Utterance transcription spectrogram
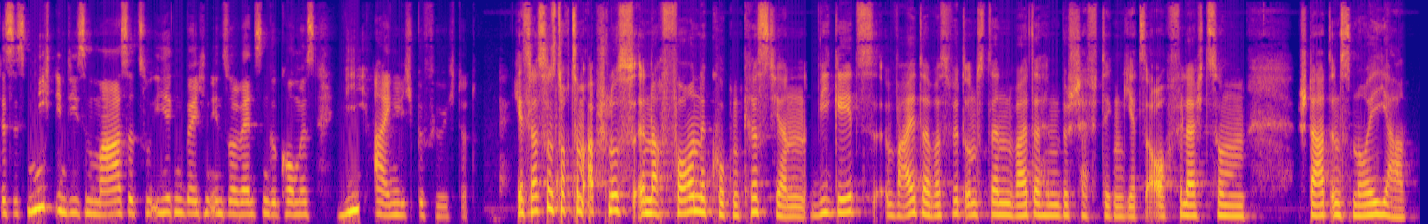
dass es nicht in diesem Maße zu irgendwelchen Insolvenzen gekommen ist, wie eigentlich befürchtet. Jetzt lass uns doch zum Abschluss äh, nach vorne gucken. Christian, wie geht's weiter? Was wird uns denn weiterhin beschäftigen? Jetzt auch vielleicht zum Start ins neue Jahr.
